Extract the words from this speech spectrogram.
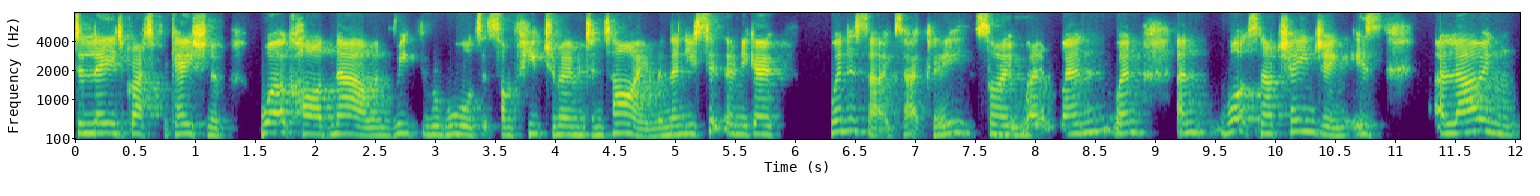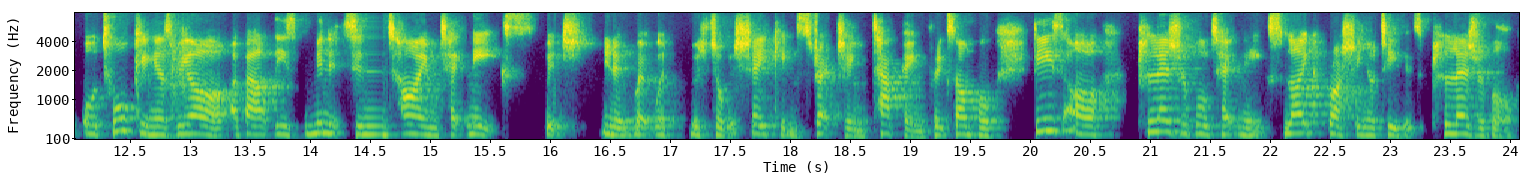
delayed gratification of work hard now and reap the rewards at some future moment in time. And then you sit there and you go, when is that exactly? Sorry, mm-hmm. when, when, when? And what's now changing is allowing or talking as we are about these minutes in time techniques which you know we're, we're, we're talking shaking stretching tapping for example these are pleasurable techniques like brushing your teeth it's pleasurable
